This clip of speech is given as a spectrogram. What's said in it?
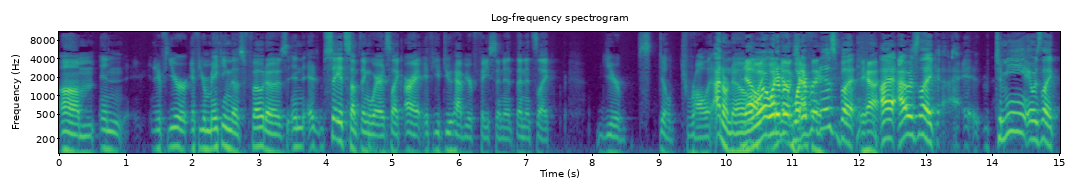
um and if you're if you're making those photos and it, say it's something where it's like all right if you do have your face in it then it's like you're still drawing i don't know No, I- I whatever know whatever it exactly. is but Yeah. i i was like I, to me it was like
